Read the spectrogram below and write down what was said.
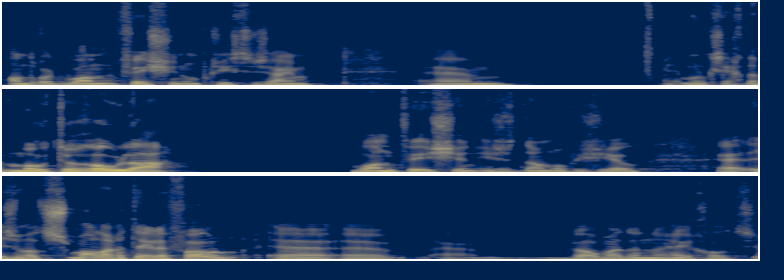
Android One Vision om precies te zijn. Um, moet ik zeggen, de Motorola One Vision is het dan officieel. het is een wat smallere telefoon. Uh, wel met een heel groot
